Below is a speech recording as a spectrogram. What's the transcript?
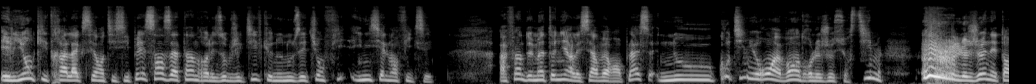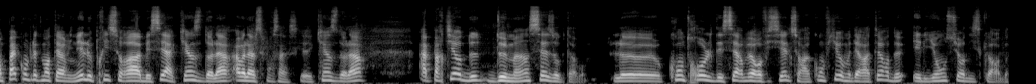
Et Lyon quittera l'accès anticipé sans atteindre les objectifs que nous nous étions initialement fixés. Afin de maintenir les serveurs en place, nous continuerons à vendre le jeu sur Steam. le jeu n'étant pas complètement terminé, le prix sera abaissé à 15 dollars. Ah voilà, c'est pour ça, 15 dollars à partir de demain, 16 octobre. Le contrôle des serveurs officiels sera confié au modérateur de Elion sur Discord.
